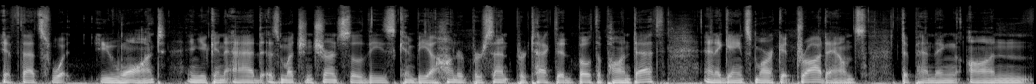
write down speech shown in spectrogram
if that's what you want, and you can add as much insurance so these can be 100% protected both upon death and against market drawdowns, depending on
